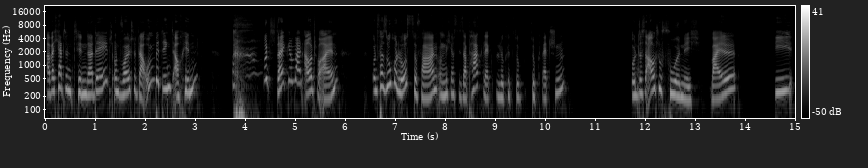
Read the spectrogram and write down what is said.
Aber ich hatte ein Tinder-Date und wollte da unbedingt auch hin und steige in mein Auto ein und versuche loszufahren und mich aus dieser Parklücke zu, zu quetschen. Und das Auto fuhr nicht, weil die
